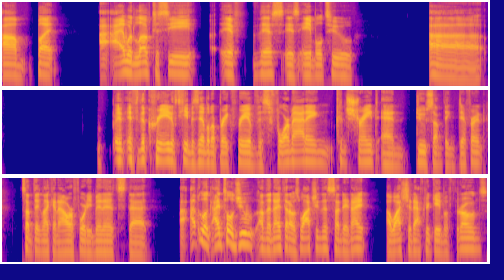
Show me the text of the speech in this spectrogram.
Um, but I, I would love to see if this is able to uh if, if the creative team is able to break free of this formatting constraint and do something different, something like an hour 40 minutes that I, look, I told you on the night that I was watching this Sunday night, I watched it after Game of Thrones.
